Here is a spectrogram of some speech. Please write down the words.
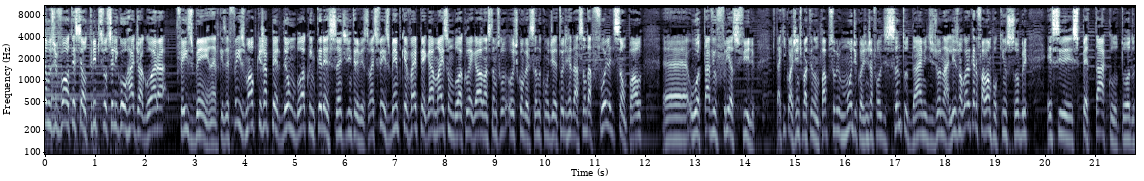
estamos de volta. Esse é o Trip. Se você ligou o rádio agora, fez bem, né? Quer dizer, fez mal porque já perdeu um bloco interessante de entrevista, mas fez bem porque vai pegar mais um bloco legal. Nós estamos hoje conversando com o diretor de redação da Folha de São Paulo, é, o Otávio Frias Filho está aqui com a gente batendo um papo sobre um monte de coisa. A gente já falou de Santo Daime, de jornalismo. Agora eu quero falar um pouquinho sobre esse espetáculo todo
